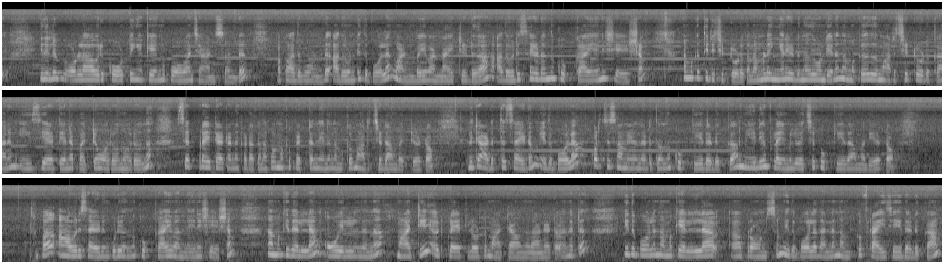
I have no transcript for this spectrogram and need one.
ഇതിൽ ഉള്ള ആ ഒരു കോട്ടിംഗ് ഒക്കെ അങ്ങ് പോകാൻ ചാൻസ് ഉണ്ട്. അപ്പോൾ അതുകൊണ്ട് അതുകൊണ്ട് ഇതുപോലെ വൺ ബൈ വൺ വണ്ണായിട്ട് ഇടുക. അതൊരു സൈഡൊന്ന് കുക്കായതിന് ശേഷം നമുക്ക് തിരിച്ചിട്ട് കൊടുക്കാം. നമ്മൾ ഇങ്ങനെ ഇടുന്നത് കൊണ്ട് തന്നെ നമുക്ക് ഇത് മറിച്ചിട്ട് കൊടുക്കാനും ഈസി ആയിട്ട് തന്നെ പറ്റും. ഓരോന്നോരോന്ന് സെപ്പറേറ്റ് ആയിട്ടാണ് കിടക്കുന്നത്. അപ്പോൾ നമുക്ക് പെട്ടെന്ന് തന്നെ നമുക്ക് മറിച്ചിടാൻ പറ്റും കേട്ടോ. എന്നിട്ട് അടുത്ത സൈഡും ഇതുപോലെ കുറച്ച് സമയം ഒന്ന് എടുത്തൊന്ന് കുക്ക് ചെയ്തെടുക്കുക. മീഡിയം ഫ്ലെയിമിൽ വെച്ച് കുക്ക് ചെയ്താൽ മതി കേട്ടോ. അപ്പോൾ ആ ഒരു സൈഡും കൂടി ഒന്ന് കുക്കായി വന്നതിന് ശേഷം നമുക്കിതെല്ലാം ഓയിലിൽ നിന്ന് മാറ്റി ഒരു പ്ലേറ്റിലോട്ട് മാറ്റാവുന്നതാണ് കേട്ടോ. എന്നിട്ട് ഇതുപോലെ നമുക്ക് എല്ലാ പ്രോൺസും ഇതുപോലെ തന്നെ നമുക്ക് ഫ്രൈ ചെയ്തെടുക്കാം.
